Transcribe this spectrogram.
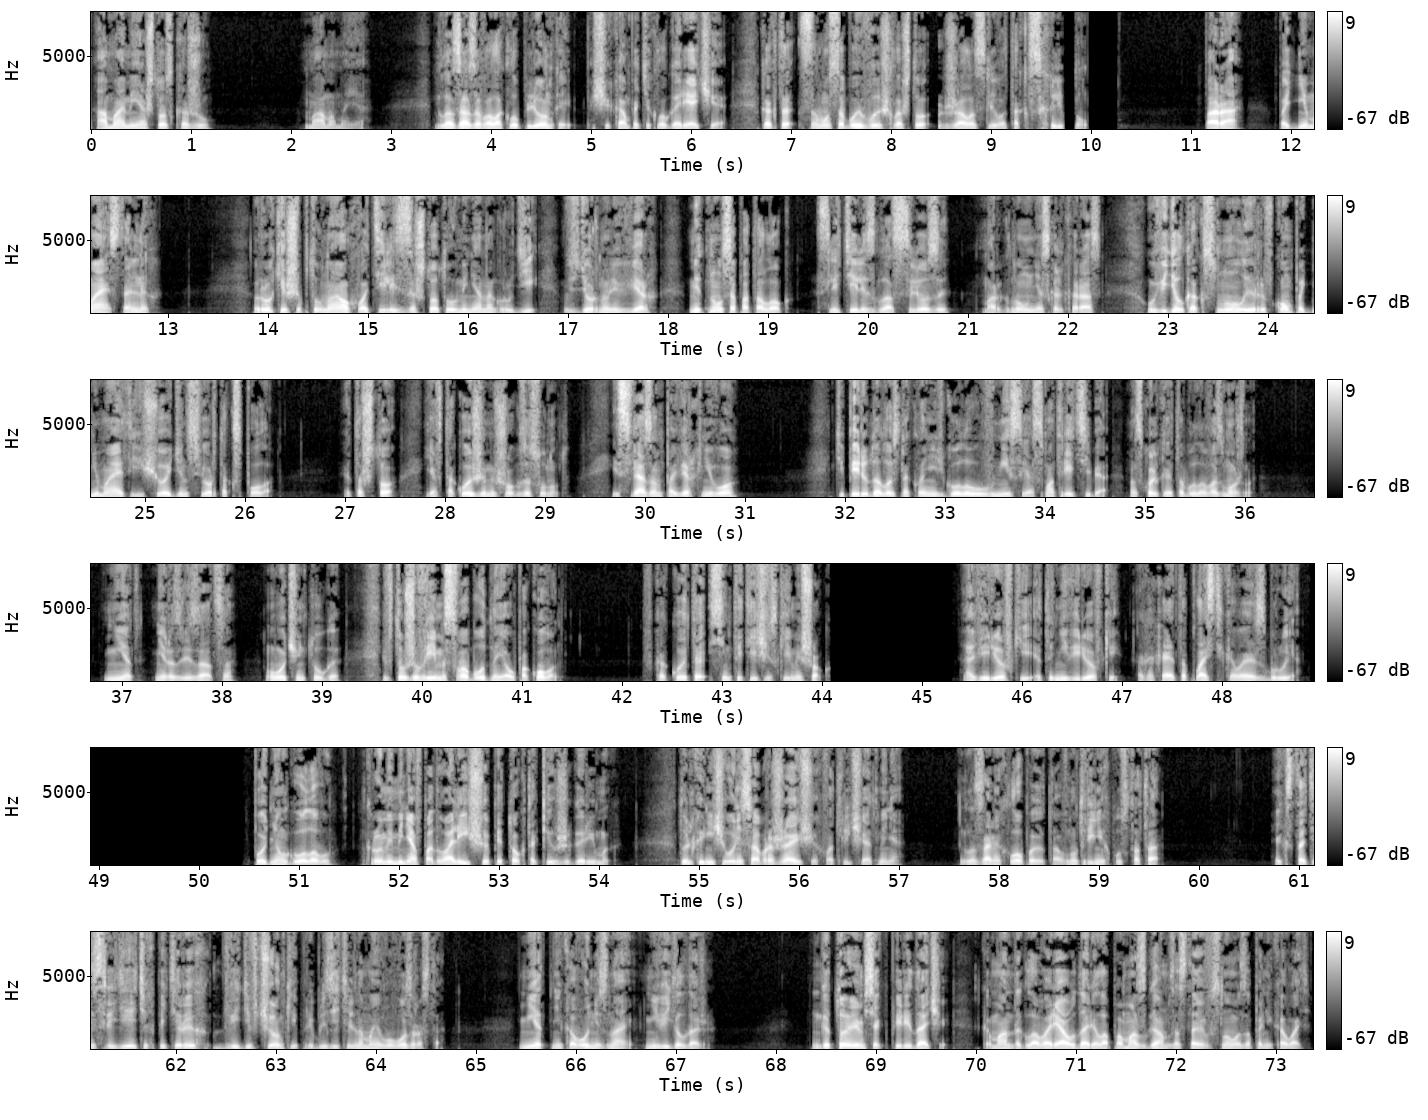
А маме я что скажу? Мама моя. Глаза заволокло пленкой, по щекам потекло горячее. Как-то само собой вышло, что жалостливо так всхлипнул. «Пора. Поднимай остальных». Руки шептуна ухватились за что-то у меня на груди, вздернули вверх, метнулся потолок, Слетели с глаз слезы, моргнул несколько раз, увидел, как снул и рывком поднимает еще один сверток с пола. Это что, я в такой же мешок засунут? И связан поверх него? Теперь удалось наклонить голову вниз и осмотреть себя, насколько это было возможно. Нет, не развязаться. Очень туго. И в то же время свободно я упакован. В какой-то синтетический мешок. А веревки — это не веревки, а какая-то пластиковая сбруя поднял голову. Кроме меня в подвале еще пяток таких же горимых. Только ничего не соображающих, в отличие от меня. Глазами хлопают, а внутри них пустота. И, кстати, среди этих пятерых две девчонки приблизительно моего возраста. Нет, никого не знаю, не видел даже. Готовимся к передаче. Команда главаря ударила по мозгам, заставив снова запаниковать.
